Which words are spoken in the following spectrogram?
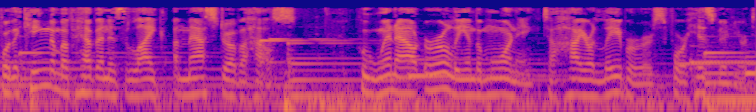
For the kingdom of heaven is like a master of a house who went out early in the morning to hire laborers for his vineyard.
